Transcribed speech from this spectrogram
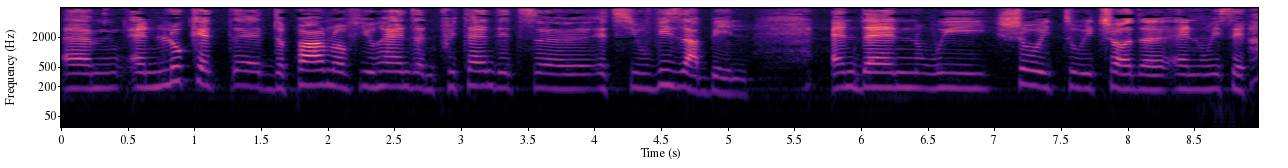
um, and look at the, the palm of your hand and pretend it's uh, it's your visa bill, and then we show it to each other and we say,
